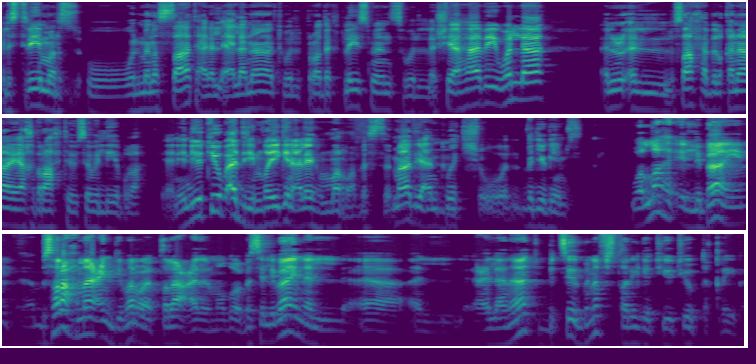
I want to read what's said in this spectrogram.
ال streamers والمنصات على الإعلانات وال product placements والأشياء هذه ولا صاحب القناة ياخذ راحته ويسوي اللي يبغاه. يعني اليوتيوب أدري مضيقين عليهم مرة بس ما أدري عن Twitch وال video games والله اللي باين بصراحة ما عندي مرة اطلاع على الموضوع بس اللي باين آه، الإعلانات بتصير بنفس طريقة يوتيوب تقريبا.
